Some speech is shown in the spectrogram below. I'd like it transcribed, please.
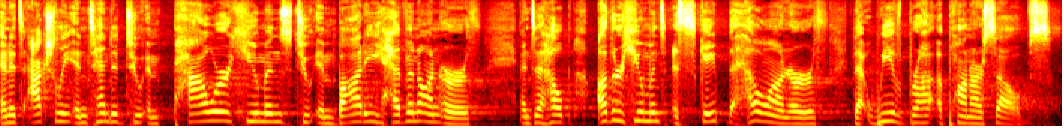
And it's actually intended to empower humans to embody heaven on earth and to help other humans escape the hell on earth that we have brought upon ourselves.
